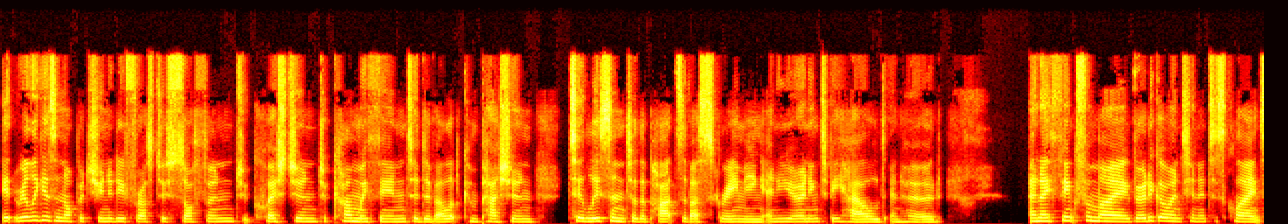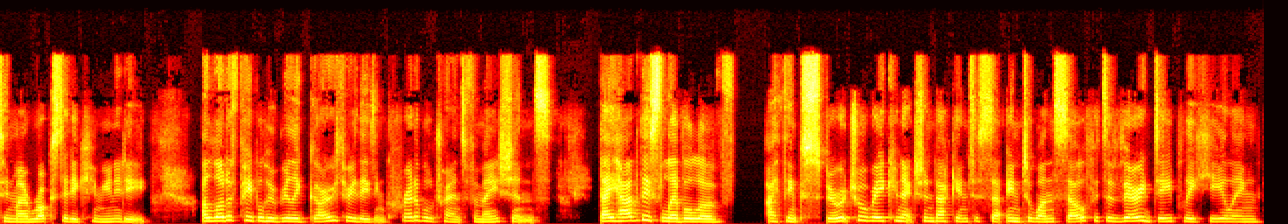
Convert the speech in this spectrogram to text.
it really is an opportunity for us to soften, to question, to come within, to develop compassion, to listen to the parts of us screaming and yearning to be held and heard. And I think for my vertigo and tinnitus clients in my Rocksteady community, a lot of people who really go through these incredible transformations, they have this level of I think spiritual reconnection back into into oneself. It's a very deeply healing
